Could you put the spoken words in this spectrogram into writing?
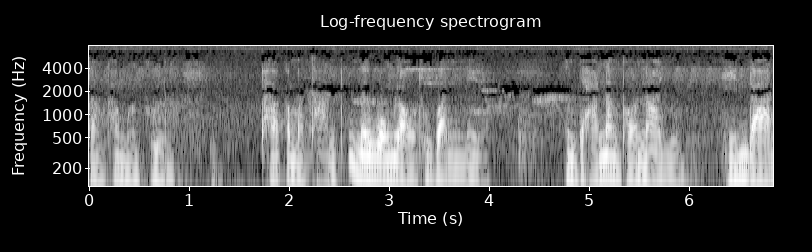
กลางค่ำกลางคืนพระกรรมฐานในวงเราทุกวันนี่มันไปหานั่งภาวนาอยู่ หินดาน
